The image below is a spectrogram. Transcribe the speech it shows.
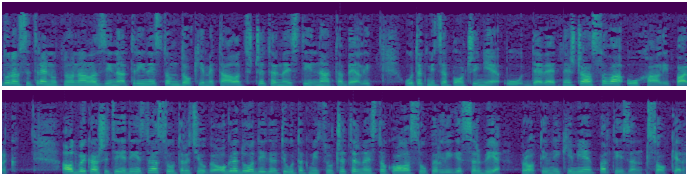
Dunav se trenutno nalazi na 13. dok je Metalac 14. na tabeli. Utakmica počinje u 19 časova u Hali Park. A odbojkašice jedinstva sutra će u Beogradu odigrati utakmicu 14. kola Superlige Srbije. Protivnik im je Partizan Soker.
